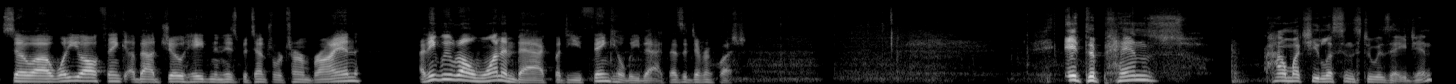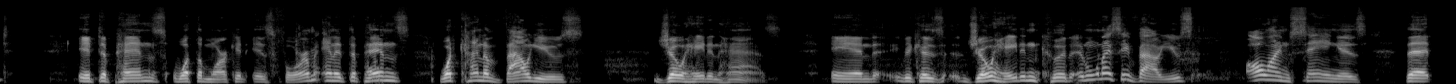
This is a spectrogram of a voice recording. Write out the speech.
So, uh, what do you all think about Joe Haden and his potential return, Bryan? I think we would all want him back, but do you think he'll be back? That's a different question. It depends how much he listens to his agent. It depends what the market is for him, and it depends what kind of values Joe Haden has. And eh, because Joe Haden could, and when I say values, all I'm saying is that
